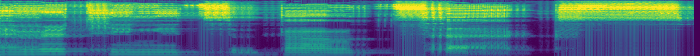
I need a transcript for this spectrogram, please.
Everything is about sex.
